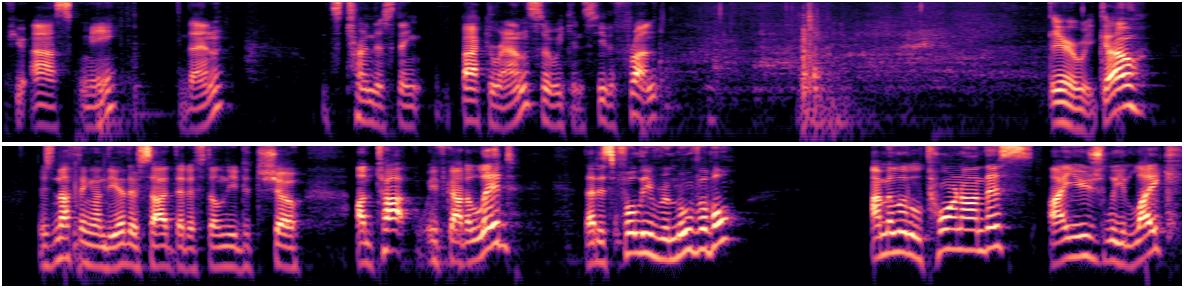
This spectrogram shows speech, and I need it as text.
if you ask me. Then, let's turn this thing back around so we can see the front. There we go. There's nothing on the other side that I still needed to show. On top, we've got a lid that is fully removable. I'm a little torn on this. I usually like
